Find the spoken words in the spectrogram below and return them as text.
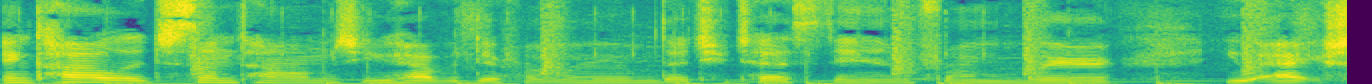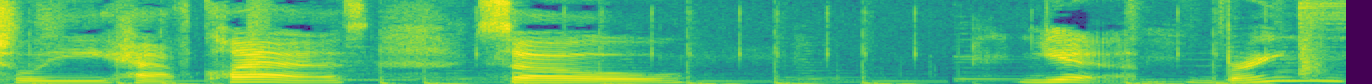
in college sometimes you have a different room that you test in from where you actually have class. So yeah bring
